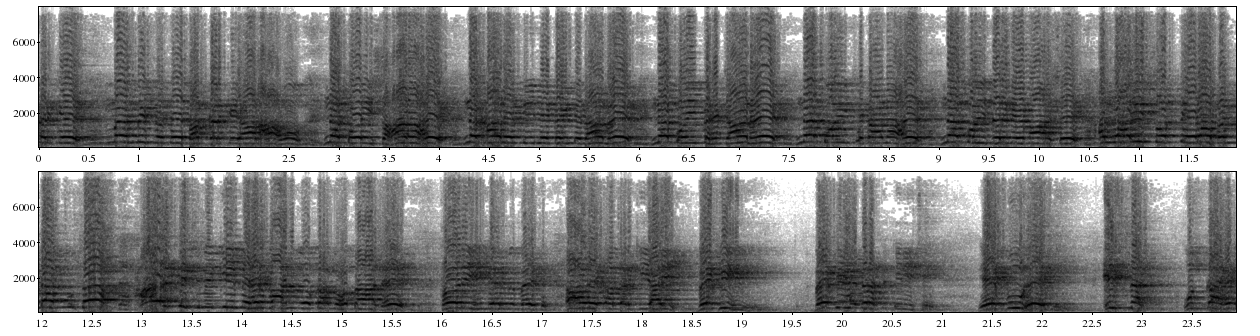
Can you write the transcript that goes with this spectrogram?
کر کے رہا ہوں۔ نہ کوئی سہارا ہے، نہ کھانے پینے کا انتظام ہے، نہ کوئی پہچان ہے، نہ کوئی ٹھکانا ہے، نہ کوئی درگے معاش ہے۔ اللہ اس وقت تیرا بندہ موسا ہر قسم کی مہربانیوں کا محتاج ہے۔ تھوڑی ہی دیر میں بیٹھ آڑے کا لڑکی آئی، بیٹھی ہی، بیٹھی ہے درخت کے نیچے۔ یہ بوڑھے کی عزت، اس کا ہے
